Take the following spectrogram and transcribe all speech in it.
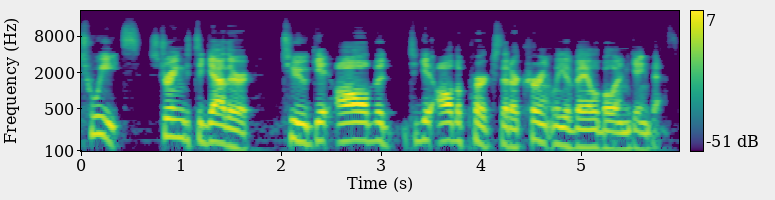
tweets stringed together to get all the to get all the perks that are currently available in Game Pass.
